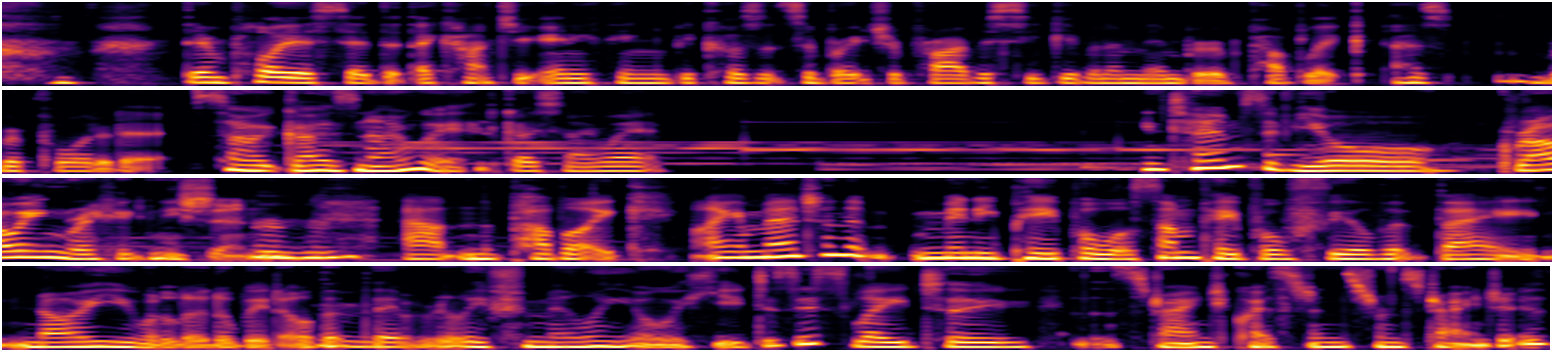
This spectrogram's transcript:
their employer said that they can't do anything because it's a breach of privacy given a member of public has reported it. So it goes nowhere. It goes nowhere. In terms of your growing recognition mm-hmm. out in the public, I imagine that many people or some people feel that they know you a little bit or that mm. they're really familiar with you. Does this lead to strange questions from strangers?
